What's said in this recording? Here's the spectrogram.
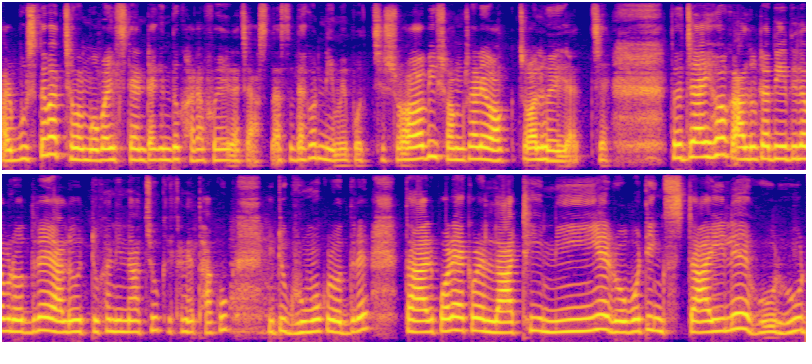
আর বুঝতে পারছ, আমার মোবাইল স্ট্যান্ডটা কিন্তু খারাপ হয়ে গেছে। আস্তে আস্তে দেখো নেমে পড়ছে, সবই সংসারে অকচল হয়ে যাচ্ছে। তো যাই হোক, আলুটা দিয়ে দিলাম রোদ্রে, আলু একটুখানি নাচুক, এখানে থাকুক, একটু ঘুমুক রোদ্রে। তারপরে একেবারে লাঠি নিয়ে রোবোটিং স্টাইলে হুড় হুড়,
